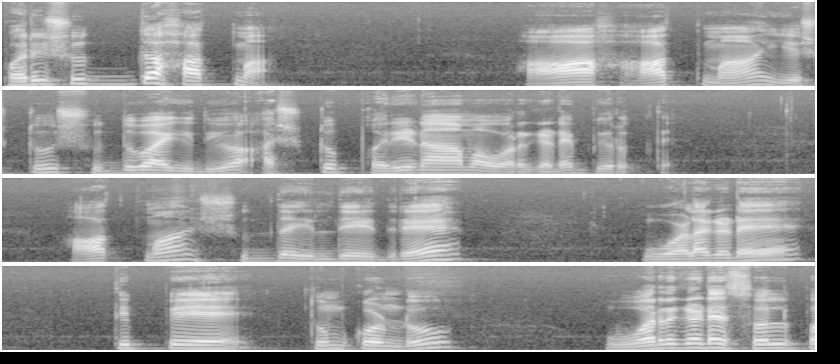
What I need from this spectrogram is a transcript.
ಪರಿಶುದ್ಧ ಆತ್ಮ. ಆ ಆತ್ಮ ಎಷ್ಟು ಶುದ್ಧವಾಗಿದೆಯೋ ಅಷ್ಟು ಪರಿಣಾಮ ಹೊರಗಡೆ ಬೀರುತ್ತೆ. ಆತ್ಮ ಶುದ್ಧ ಇಲ್ಲದೇ ಇದ್ದರೆ ಒಳಗಡೆ ತಿಪ್ಪೆ ತುಂಬಿಕೊಂಡು ಹೊರಗಡೆ ಸ್ವಲ್ಪ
